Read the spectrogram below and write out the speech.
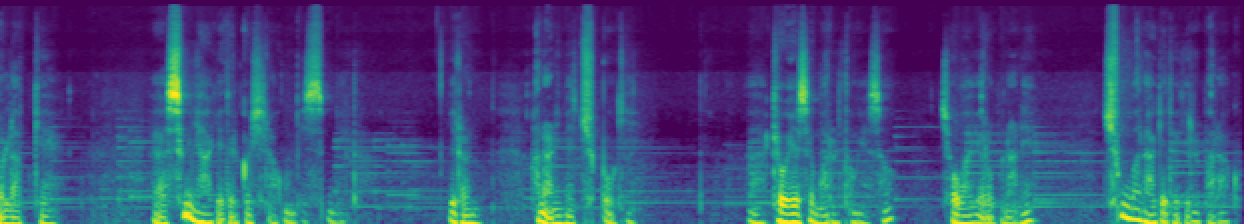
놀랍게 승리하게 될 것이라고 믿습니다. 이런 하나님의 축복이 어, 교회 생활을 통해서 저와 여러분 안에 충만하게 되기를 바라고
